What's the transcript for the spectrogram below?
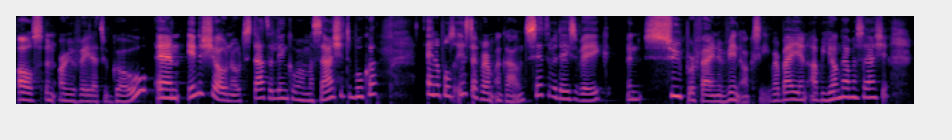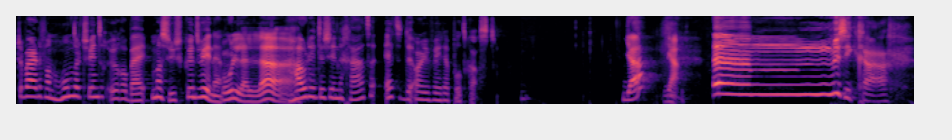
als een Ayurveda to go. En in de show notes staat de link om een massage te boeken. En op ons Instagram-account zetten we deze week een super fijne winactie. Waarbij je een Abhyanga-massage ter waarde van 120 euro bij Masseuse kunt winnen. Oeh la la. Hou dit dus in de gaten, at de Ayurveda podcast. Ja? Ja. Ehm, muziek graag.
